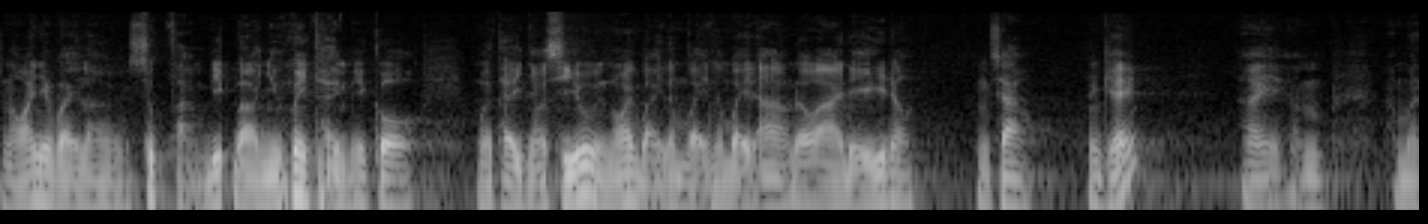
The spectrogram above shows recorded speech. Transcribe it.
Nói như vậy là xúc phạm biết bao nhiêu mấy thầy mấy cô. Mà thầy nhỏ xíu nói bậy tâm bậy nó bậy đâu, đâu ai để ý đâu. Không sao. Okay? I, I'm, I'm a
